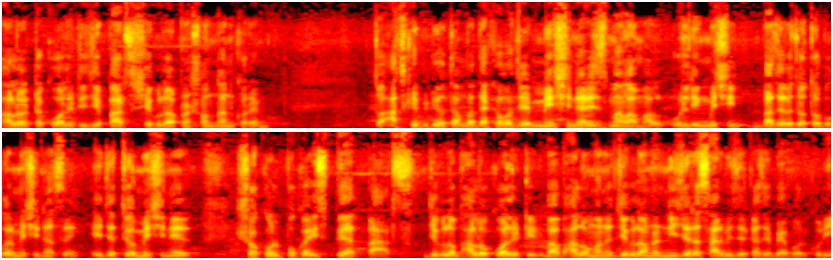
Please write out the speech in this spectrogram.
ভালো একটা কোয়ালিটি যে পার্টস সেগুলো আপনার সন্ধান করেন। তো আজকে ভিডিওতে আমরা দেখাবো যে মেশিনারিজ মালামাল, ওয়েল্ডিং মেশিন, বাজারে যত প্রকার মেশিন আছে এই জাতীয় মেশিনের সকল প্রকার স্পেয়ার পার্টস, যেগুলো ভালো কোয়ালিটির বা ভালো মানের, যেগুলো আমরা নিজেরা সার্ভিসের কাজে ব্যবহার করি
